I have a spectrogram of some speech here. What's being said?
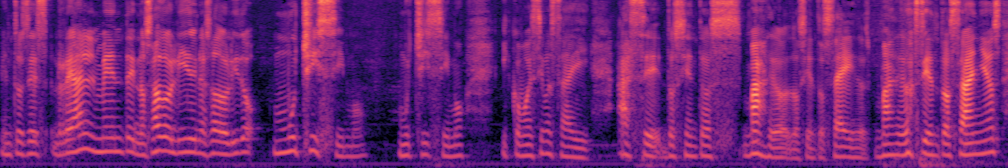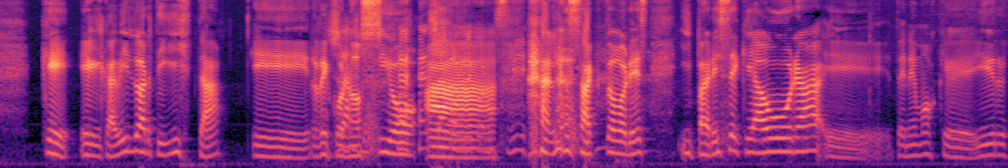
Entonces, realmente nos ha dolido y nos ha dolido muchísimo muchísimo. Y como decimos ahí, hace 200, más de 206, más de 200 años, que el cabildo artiguista eh, reconoció a, los actores y parece que ahora eh, tenemos que ir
